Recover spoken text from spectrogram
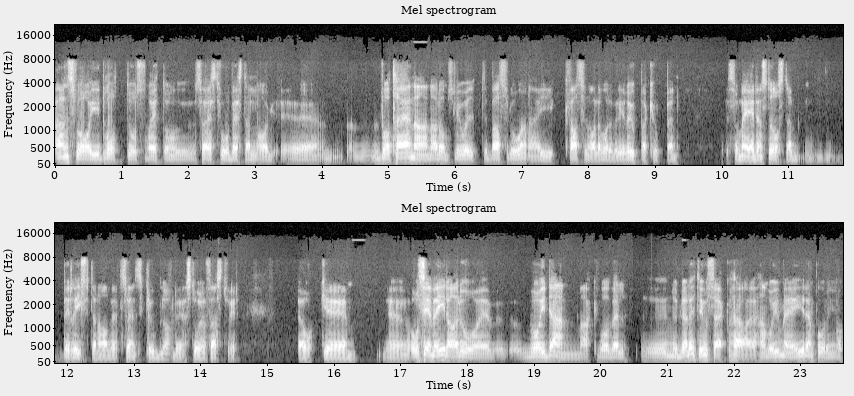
ansvarig idrott då som var ett av Sveriges två bästa lag. Eh, var tränare när de slog ut Barcelona i kvartsfinalen var det väl i Europacupen som är den största bedriften av ett svenskt klubblag. Det står jag fast vid. Och, eh, eh, och sen vidare då eh, var i Danmark var väl, nu blir jag lite osäker här. Han var ju med i den podden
